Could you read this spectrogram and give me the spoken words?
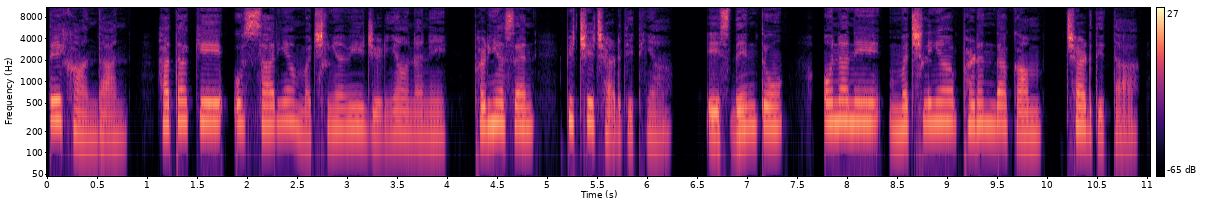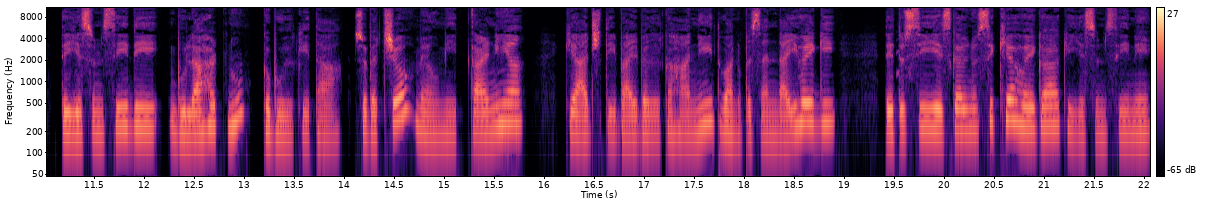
ਤੇ ਖਾਨਦਾਨ, ਹਤਾ ਕਿ ਉਹ ਸਾਰੀਆਂ ਮੱਛਲੀਆਂ ਵੀ ਜਿਹੜੀਆਂ ਉਹਨਾਂ ਨੇ ਫੜੀਆਂ ਸਨ, ਪਿੱਛੇ ਛੱਡ ਦਿੱਤੀਆਂ। ਇਸ ਦਿਨ ਤੋਂ ਉਹਨਾਂ ਨੇ ਮੱਛਲੀਆਂ ਫੜਨ ਦਾ ਕੰਮ ਛੱਡ ਦਿੱਤਾ ਤੇ ਯਿਸੂ ਮਸੀਹ ਦੀ ਬੁਲਾਹਟ ਨੂੰ ਕਬੂਲ ਕੀਤਾ। ਸੋ ਬੱਚੋ ਮੈਂ ਉਮੀਦ ਕਰਨੀਆ ਕਿ ਅੱਜ ਦੀ ਬਾਈਬਲ ਕਹਾਣੀ ਤੁਹਾਨੂੰ ਪਸੰਦ ਆਈ ਹੋਵੇਗੀ ਤੇ ਤੁਸੀਂ ਇਸ ਗੱਲ ਨੂੰ ਸਿੱਖਿਆ ਹੋਵੇਗਾ ਕਿ ਯਿਸੂ ਮਸੀਹ ਨੇ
